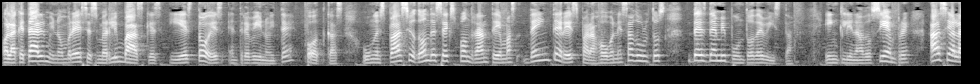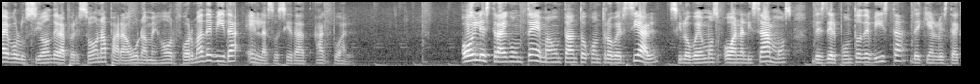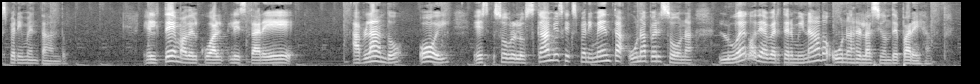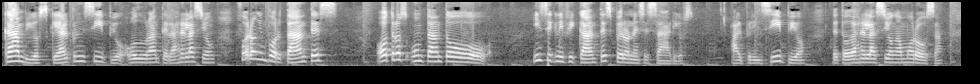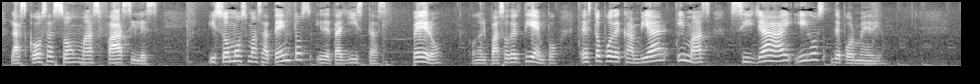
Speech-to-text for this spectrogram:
Hola, ¿qué tal? Mi nombre es Esmerlin Vázquez y esto es Entre Vino y Té Podcast, un espacio donde se expondrán temas de interés para jóvenes adultos desde mi punto de vista, inclinado siempre hacia la evolución de la persona para una mejor forma de vida en la sociedad actual. Hoy les traigo un tema un tanto controversial si lo vemos o analizamos desde el punto de vista de quien lo está experimentando. El tema del cual le estaré hablando hoy es sobre los cambios que experimenta una persona luego de haber terminado una relación de pareja. Cambios que al principio o durante la relación fueron importantes, otros un tanto insignificantes pero necesarios. Al principio de toda relación amorosa, las cosas son más fáciles y somos más atentos y detallistas, pero con el paso del tiempo, esto puede cambiar y más si ya hay hijos de por medio.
